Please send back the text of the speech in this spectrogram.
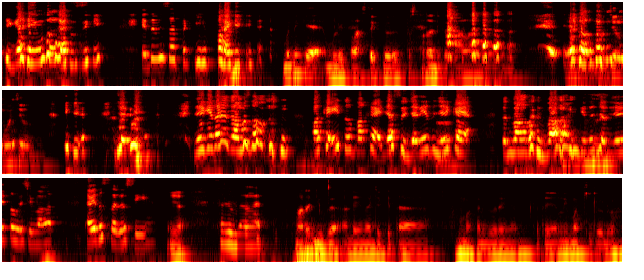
tiga ribu gak sih itu bisa terkipai Mending kayak beli plastik dulu terus taruh di kepala aja. Ya ampun. Kucil-kucil. iya jadi jadi kita ke kampus tuh pakai itu pakai jas hujan itu jadi Hmm. kayak terbang-terbangan gitu hujan itu lucu banget tapi itu seru sih Iya. seru banget Kemarin juga ada yang ngajak kita makan gorengan katanya 5 kilo doang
